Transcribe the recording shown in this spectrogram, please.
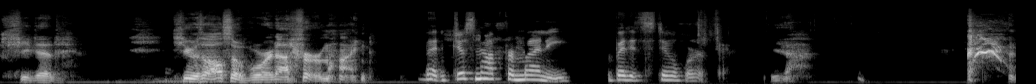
She did. She was also bored out of her mind. But just not for money, but it's still work. Yeah.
